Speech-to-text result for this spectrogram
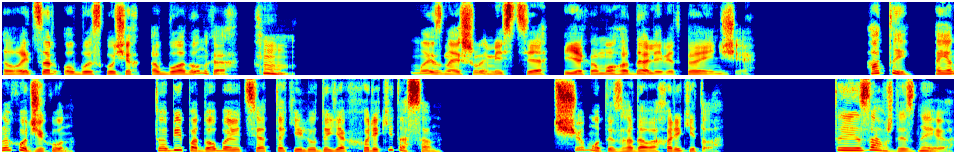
Лицар у блискучих обладунках? Хм. Ми знайшли місця якомога далі від Коенджі. А ти, Аяноходжі кун? Тобі подобаються такі люди, як Хорікіта сан? Чому ти згадала Хорікіто? Ти завжди з нею.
